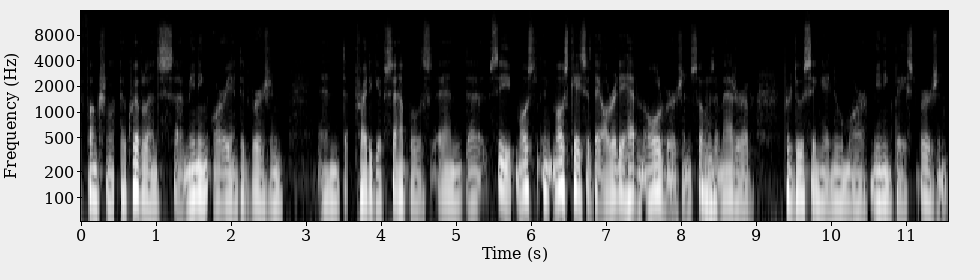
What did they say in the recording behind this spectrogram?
functional equivalence, uh, meaning oriented version. And try to give samples and uh, see. Most in most cases, they already had an old version, so mm-hmm. it was a mm. matter of producing a new, more meaning-based version.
